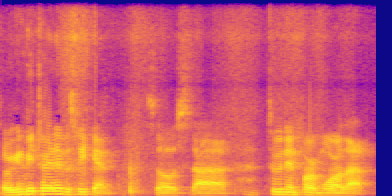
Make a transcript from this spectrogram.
So we're gonna be trading this weekend. So uh, tune in for more of that.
